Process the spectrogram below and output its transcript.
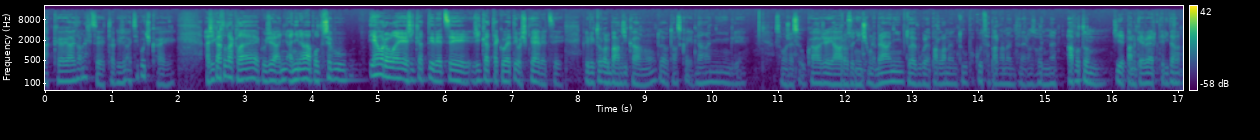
tak já je tam nechci, takže ať si počkají. A říká to takhle, jakože ani, ani nemá potřebu. Jeho role je říkat ty věci, říkat takové ty ošklé věci. Kdy Viktor Orbán říkal, no to je otázka jednání, kdy Samozřejmě se ukáže, já rozhodně ničemu nebráním, to je vůle parlamentu, pokud se parlament nerozhodne. A potom je pan Kever, který, tam,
